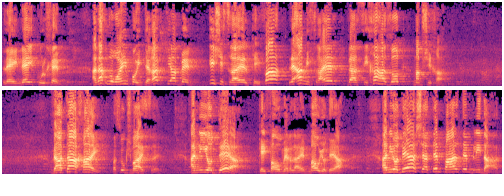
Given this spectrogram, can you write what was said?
לעיני כולכם. אנחנו רואים פה אינטראקציה בין איש ישראל קיפה לעם ישראל והשיחה הזאת ממשיכה. ואתה חי, פסוק 17, אני יודע, קיפה אומר להם, מה הוא יודע? אני יודע שאתם פעלתם בלי דעת,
